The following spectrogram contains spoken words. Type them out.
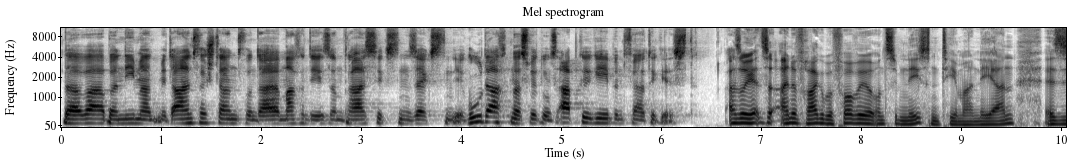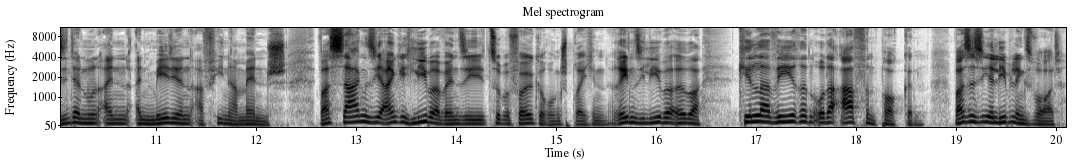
Da war aber niemand mit einverstanden. Von daher machen die jetzt am 30.06. ihr Gutachten. Das wird uns abgegeben, fertig ist. Also jetzt eine Frage, bevor wir uns dem nächsten Thema nähern. Äh, Sie sind ja nun ein, ein medienaffiner Mensch. Was sagen Sie eigentlich lieber, wenn Sie zur Bevölkerung sprechen? Reden Sie lieber über Killerviren oder Affenpocken? Was ist Ihr Lieblingswort?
